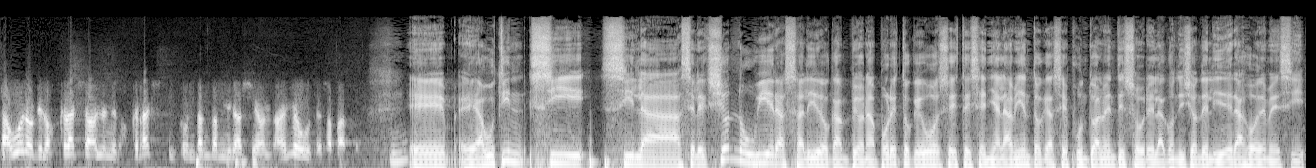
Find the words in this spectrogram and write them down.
está bueno que los cracks hablen de los cracks y con tanta admiración. A mí me gusta esa parte. Eh, eh, Agustín, si, si la selección no hubiera salido campeona, por esto que vos, este señalamiento que haces puntualmente sobre la condición de liderazgo de Messi,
